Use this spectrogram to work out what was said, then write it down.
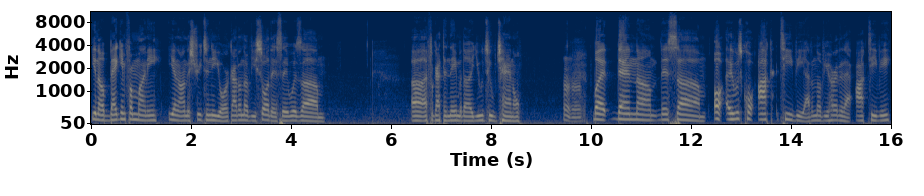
you know, begging for money, you know, on the streets of New York. I don't know if you saw this. It was um. Uh, I forgot the name of the YouTube channel. Mhm. But then um, this um, oh, it was called Ock TV. I don't know if you heard of that Ock TV.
